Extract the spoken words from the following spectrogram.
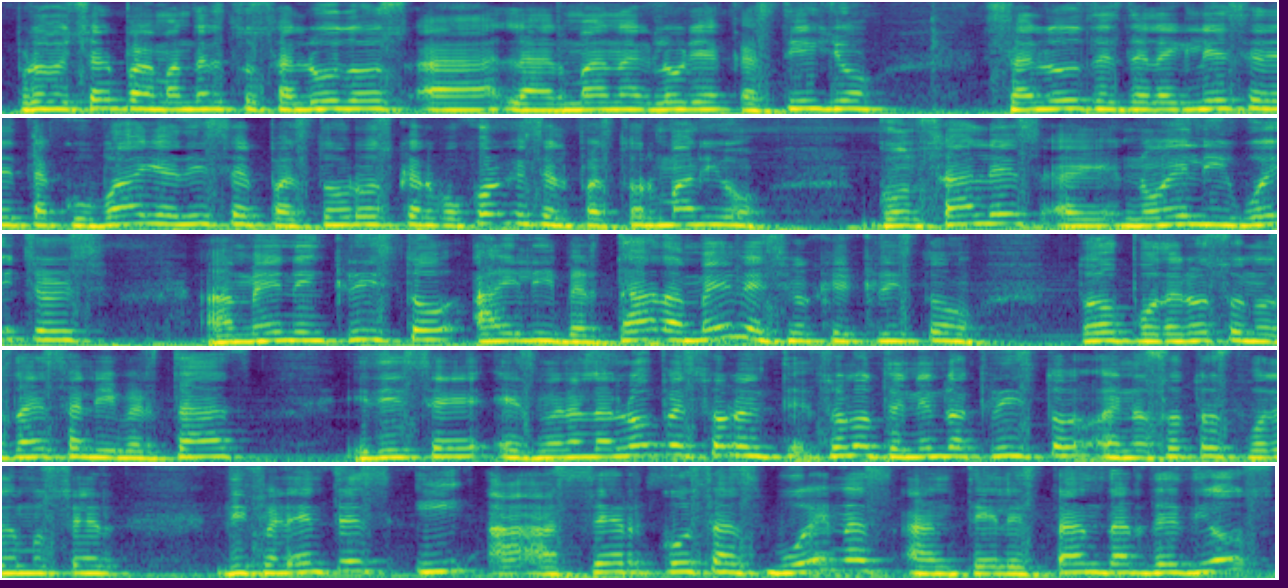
aprovechar para mandar estos saludos a la hermana Gloria Castillo. Saludos desde la iglesia de Tacubaya, dice el pastor Oscar Bojorges, el pastor Mario González, eh, Noeli Waiters. Amén en Cristo, hay libertad. Amén, Señor que Cristo Todopoderoso nos da esa libertad. Y dice Esmeralda López, solo, solo teniendo a Cristo en nosotros podemos ser diferentes y hacer cosas buenas ante el estándar de Dios.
